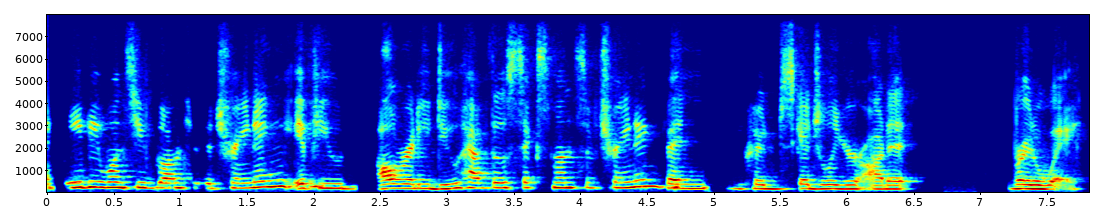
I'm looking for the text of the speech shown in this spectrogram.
And maybe once you've gone through the training, if you already do have those six months of training, then you could schedule your audit right away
